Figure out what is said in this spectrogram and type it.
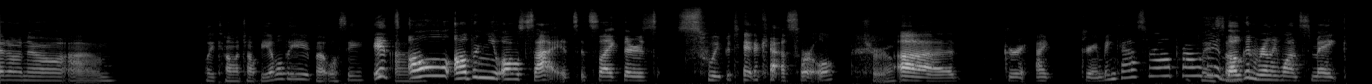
I don't know. Um, like how much I'll be able to eat, but we'll see. it's Um, all. I'll bring you all sides. It's like there's sweet potato casserole, true. uh, green, I, green bean casserole probably. Logan really wants to make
